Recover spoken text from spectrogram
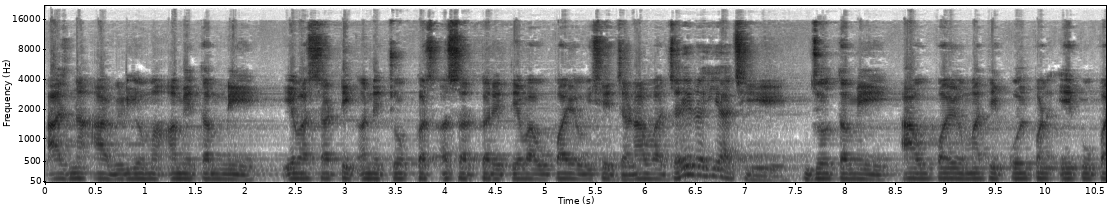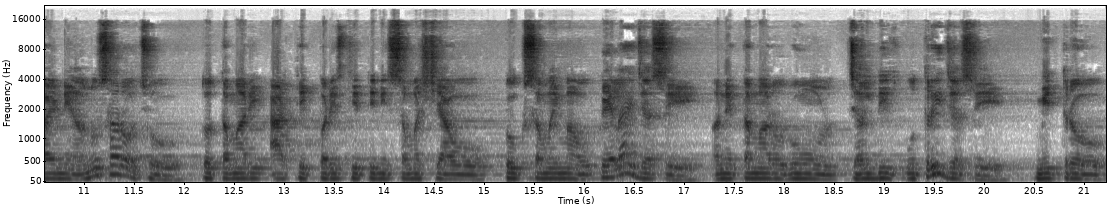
આજના આ વિડીયોમાં અમે તમને એવા સટીક અને ચોક્કસ અસર કરે તેવા ઉપાયો વિશે જણાવવા જઈ રહ્યા છીએ. જો તમે આ ઉપાયોમાંથી કોઈ પણ એક ઉપાયને અનુસરો છો, તો તમારી આર્થિક પરિસ્થિતિની સમસ્યાઓ ટૂંક સમયમાં ઉકેલાઈ જશે અને તમારું ઋણ જલ્દી જ ઉતરી જશે. મિત્રો,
